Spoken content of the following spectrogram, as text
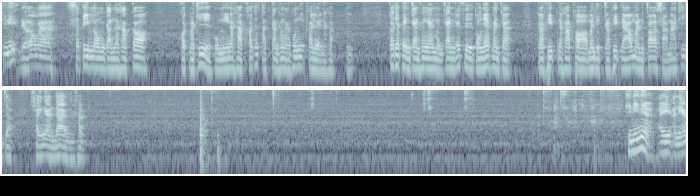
ทีนี้เดี๋ยวเรามา สตรีมนมกันนะครับ ก็กดมาที่ปุ่มนี้นะครับเขาจะตัดการทำงานพวกนี้ไปเลยนะครับ ก็จะเป็นการทำงานเหมือนกันก็คือ ตรงนี้มันจะกระพริบนะครับ พอมันหยุดกระพริบแล้วมันก็สามารถที่จะใช้งานได้นะครับทีนี้เนี่ยไออันเนี้ย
